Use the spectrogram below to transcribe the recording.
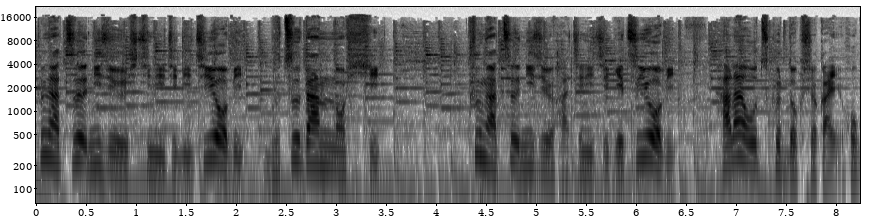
9月27日日曜日。仏壇の日。9月28日月曜日。腹を作る読書会北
